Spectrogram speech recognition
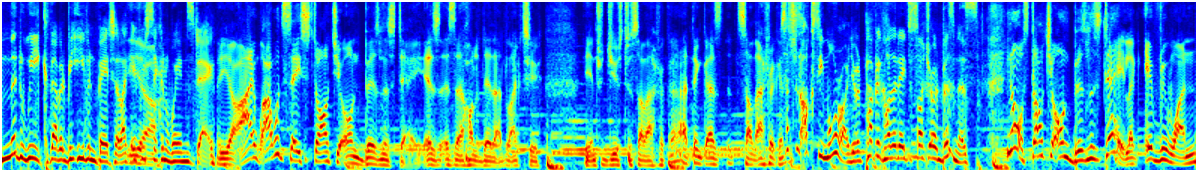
midweek. That would be even better. Like every Yeah. second Wednesday. Yeah, I, I would say start your own business day is, is a holiday that I'd like to introduce to South Africa. I think as South Africans. Such an oxymoron. You have a public holiday to start your own business. No, start your own business day. Like everyone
